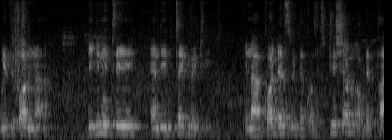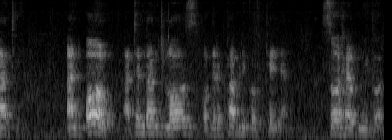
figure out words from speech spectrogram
with honor, dignity, and integrity in accordance with the Constitution of the party and all attendant laws of the Republic of Kenya. So help me God.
